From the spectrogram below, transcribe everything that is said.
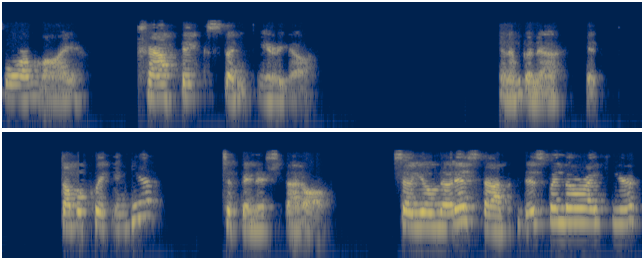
for my traffic study area. And I'm going to hit double click in here to finish that off. So you'll notice that this window right here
